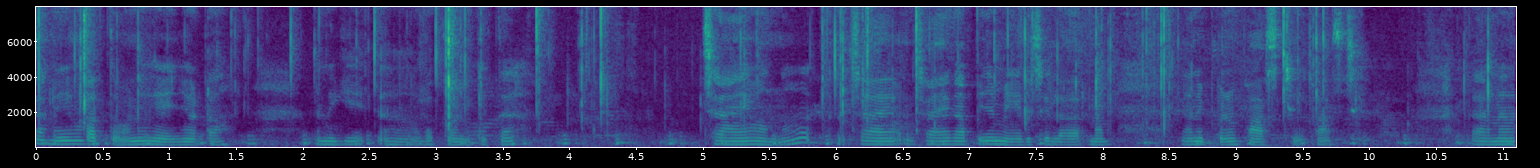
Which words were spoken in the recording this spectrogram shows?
സമയം പത്ത് മണി കഴിഞ്ഞു കേട്ടോ. എനിക്ക് പത്ത് മണിക്കത്തെ ചായ വന്നു. ചായ ചായ കാപ്പി ഞാൻ മേടിച്ചില്ല. കാരണം ഞാനിപ്പോഴും ഫാസ്റ്റ് ഫാസ്റ്റ് കാരണം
